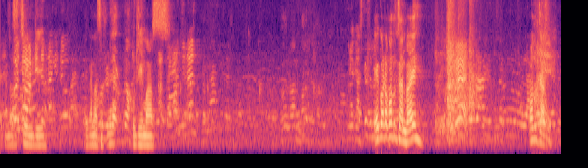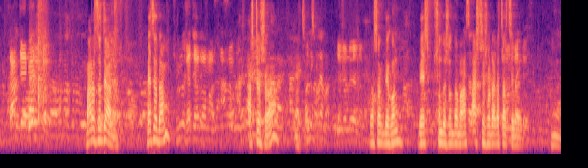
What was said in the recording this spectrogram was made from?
এখানে আছে চিংড়ি এখানে আছে পুঁটি মাছ। এই কটা কত চান ভাই? কত চান বারোশো চান বেচা দাম? আটশোশো আটশোশো আচ্ছা আচ্ছা। দর্শক, দেখুন, বেশ সুন্দর সুন্দর মাছ, আটশোশো টাকা চাচ্ছে ভাই। হুম।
